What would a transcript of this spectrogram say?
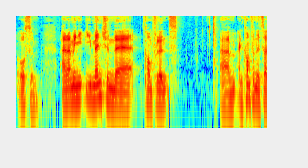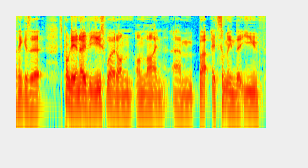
Awesome, and I mean, you, you mentioned there confidence um, and confidence, I think, is a it's probably an overused word on online, um, but it's something that you've,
